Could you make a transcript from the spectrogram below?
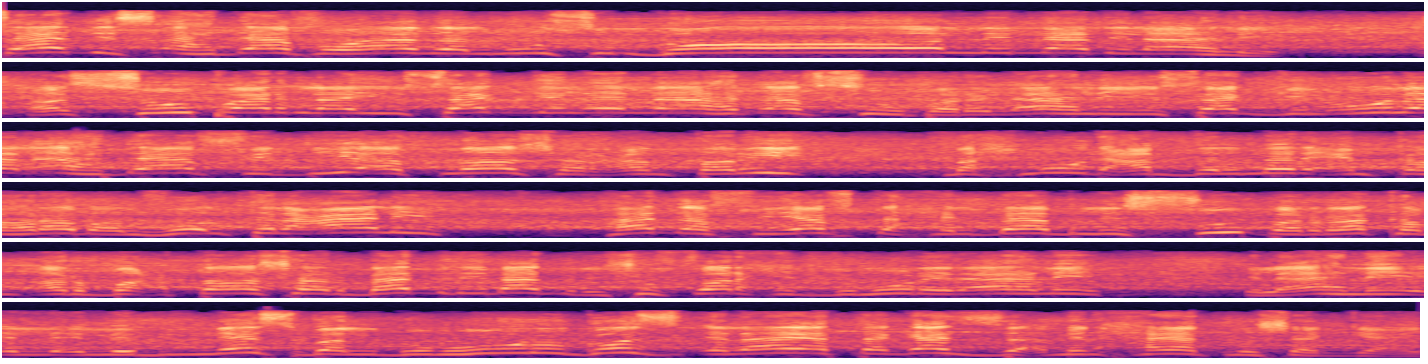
سادس اهدافه هذا الموسم جول للنادي الأهلي. السوبر لا يسجل إلا أهداف سوبر. الأهلي يسجل أولى الأهداف في الدقيقة 12 عن طريق محمود عبد المنعم كهربا الفولت العالي. هدف يفتح الباب للسوبر رقم 14 بدري بدري. شوف فرحة جمهور الأهلي الأهلي اللي بالنسبة لجمهوره جزء لا يتجزأ من حياة مشجعي.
